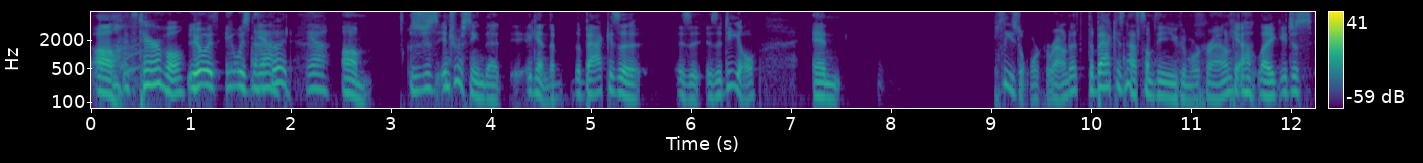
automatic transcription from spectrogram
Uh, It's terrible. it was it was not yeah. good. Yeah. Um, it was just interesting that again the the back is a is a is a deal, and please don't work around it. The back is not something you can work around. Yeah. like it just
